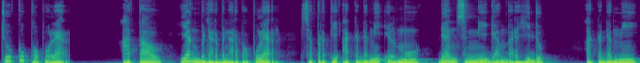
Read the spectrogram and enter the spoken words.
cukup populer, atau yang benar-benar populer seperti Akademi Ilmu dan Seni Gambar Hidup, Academy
